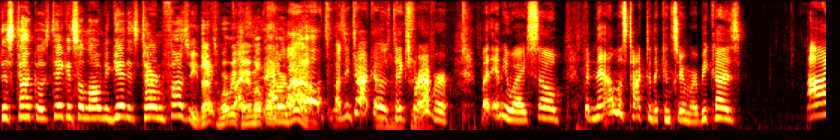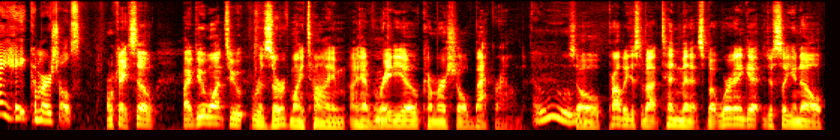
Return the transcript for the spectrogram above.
This taco's taking so long to get, it's turned fuzzy. That's where we came up with our name. it's Fuzzy Tacos. Takes forever. But anyway, so but now let's talk to the consumer because I hate commercials. Okay, so I do want to reserve my time. I have mm-hmm. radio commercial background. Ooh. So probably just about 10 minutes, but we're going to get, just so you know,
